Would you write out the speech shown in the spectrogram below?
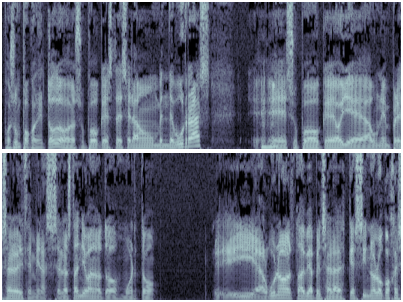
Pues un poco de todo. Supongo que este será un vendeburras. Eh, Ujú. eh, supongo que, oye, a una empresa le dice, mira, se lo están llevando todos muerto. Y, y algunos todavía pensarán, es que si no lo coges,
